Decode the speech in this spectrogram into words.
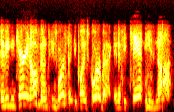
If he can carry an offense, he's worth it. He plays quarterback. And if he can't, he's not.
